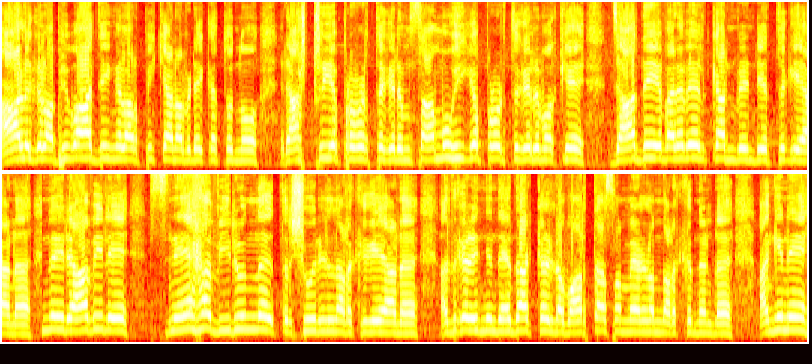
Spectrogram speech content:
ആളുകൾ അഭിവാദ്യങ്ങൾ അർപ്പിക്കാൻ അവിടേക്ക് എത്തുന്നു. രാഷ്ട്രീയ പ്രവർത്തകരും സാമൂഹിക പ്രവർത്തകരുമൊക്കെ ജാഥയെ വരവേൽക്കാൻ വേണ്ടി എത്തുകയാണ്. ഇന്ന് രാവിലെ സ്നേഹ വിരുന്ന് തൃശ്ശൂരിൽ നടക്കുകയാണ്. അത് കഴിഞ്ഞ് നേതാക്കളുടെ വാർത്താ സമ്മേളനം നടക്കുന്നുണ്ട്. അങ്ങനെ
